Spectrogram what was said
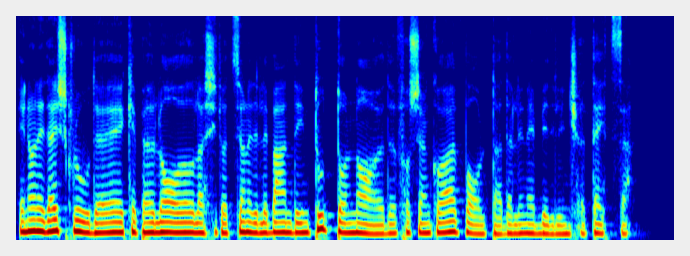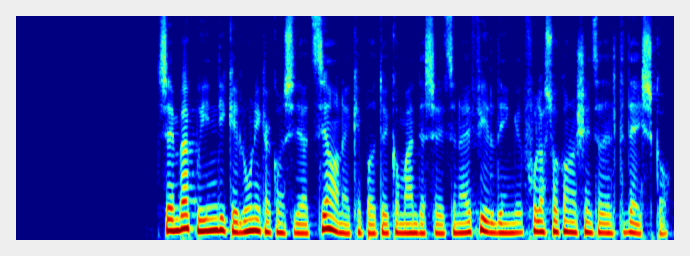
E non è da escludere che per loro la situazione delle bande in tutto il nord fosse ancora avvolta dalle nebbie dell'incertezza. Sembra quindi che l'unica considerazione che portò i comandi a selezionare Fielding fu la sua conoscenza del tedesco,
